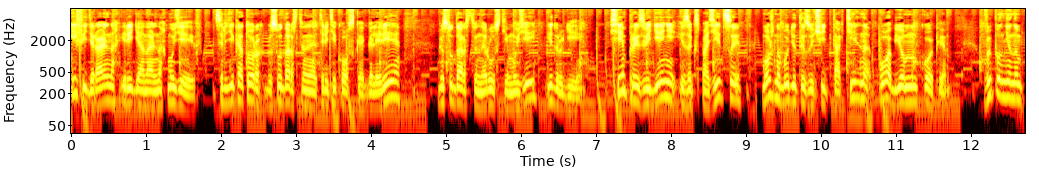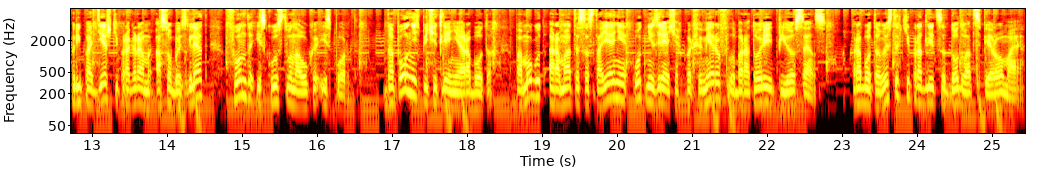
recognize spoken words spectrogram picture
и федеральных и региональных музеев, среди которых Государственная Третьяковская галерея, Государственный русский музей и другие. Семь произведений из экспозиции можно будет изучить тактильно по объемным копиям, выполненным при поддержке программы «Особый взгляд» Фонда искусства, наука и спорт. Дополнить впечатление о работах помогут ароматы состояния от незрячих парфюмеров лаборатории PureSense. Работа выставки продлится до 21 мая.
